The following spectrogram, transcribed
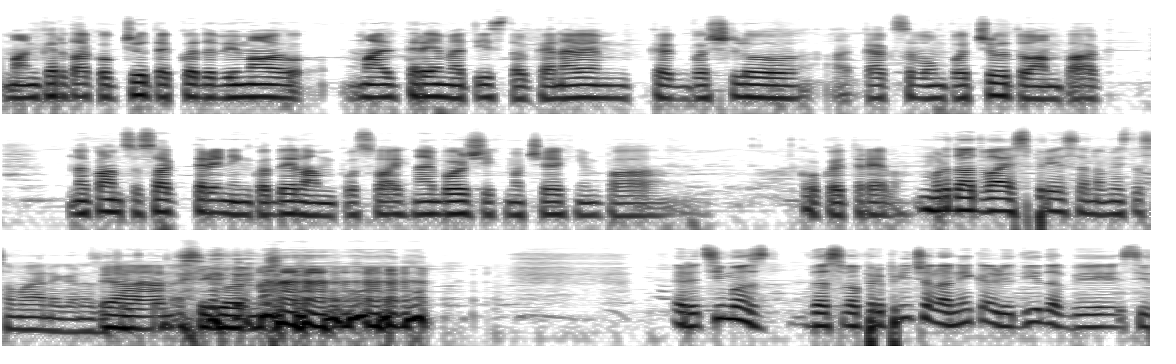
imam kar tako občutek, kot da bi imel malo treme tisto, ker ne vem, kako bo šlo, kako se bom počutil. Ampak na koncu vsak trening, ko delam po svojih najboljših močeh in pa. Kako je treba. Morda dva espresa, namesto samo enega na začetku. Ja, ja sigurno. recimo, da smo prepričali nekaj ljudi, da bi si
